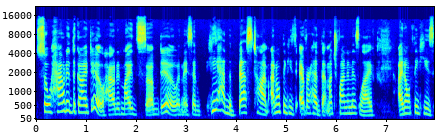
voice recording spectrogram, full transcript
so how did the guy do? How did my sub do? And they said, he had the best time. I don't think he's ever had that much fun in his life. I don't think he's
